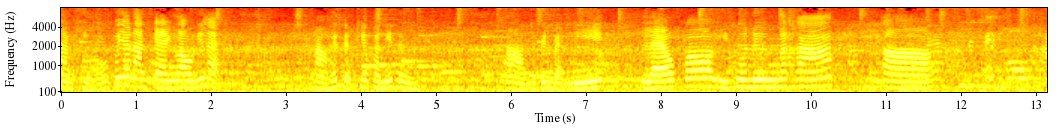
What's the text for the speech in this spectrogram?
นางเขียวก็ย่านางแกงเรานี่แหละอ่าให้เปรียบเทียบกันนิดนึงอ่าจะเป็นแบบนี้ แล้วก็อีกตัวหนึ่งนะคะอ่ามั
